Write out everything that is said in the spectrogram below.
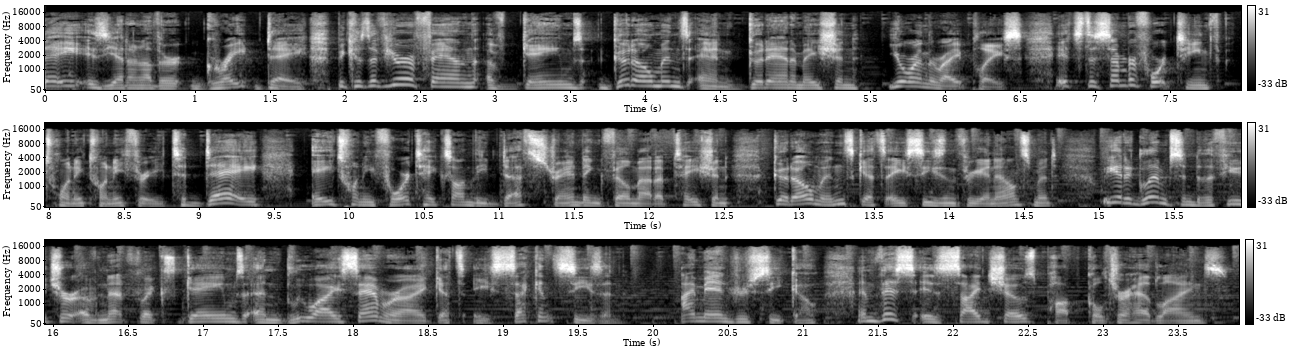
Today is yet another great day because if you're a fan of games, good omens, and good animation, you're in the right place. It's December 14th, 2023. Today, A24 takes on the Death Stranding film adaptation. Good Omens gets a season 3 announcement. We get a glimpse into the future of Netflix games, and Blue Eye Samurai gets a second season. I'm Andrew Seco, and this is Sideshow's Pop Culture Headlines.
